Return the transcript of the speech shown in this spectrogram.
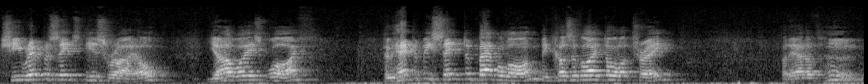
She represents Israel, Yahweh's wife, who had to be sent to Babylon because of idolatry, but out of whom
